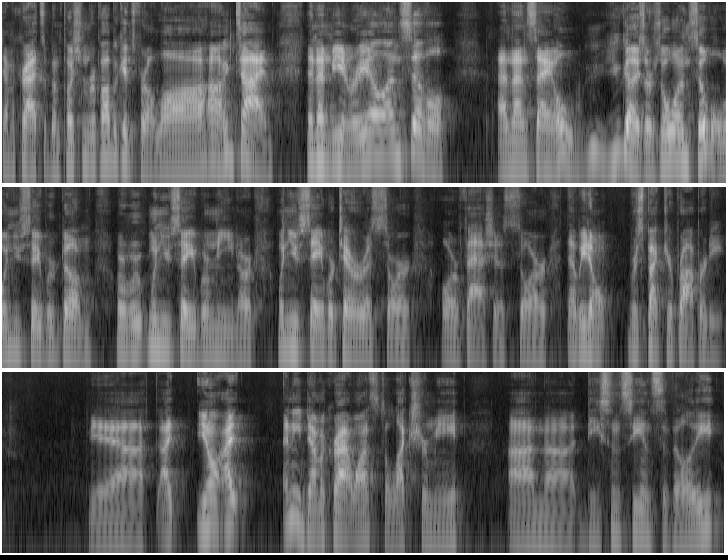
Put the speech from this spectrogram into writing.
Democrats have been pushing Republicans for a long time and then being real uncivil and then saying, oh, you guys are so uncivil when you say we're dumb or when you say we're mean or when you say we're terrorists or, or fascists or that we don't respect your property. Yeah, I, you know, I, any Democrat wants to lecture me on uh, decency and civility,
